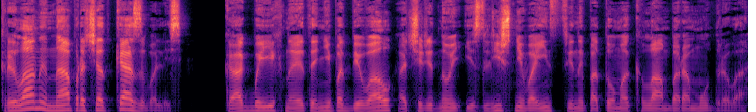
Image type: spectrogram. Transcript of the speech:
крыланы напрочь отказывались, как бы их на это не подбивал очередной излишне воинственный потомок Ламбара Мудрого.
